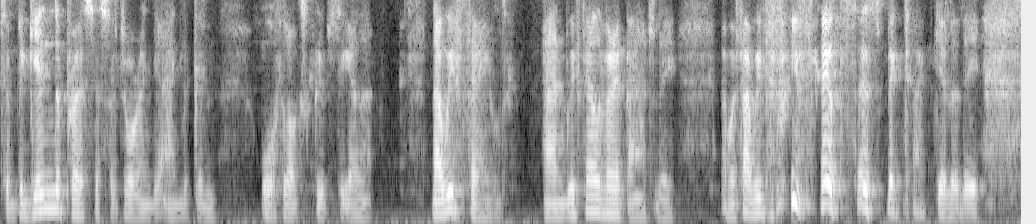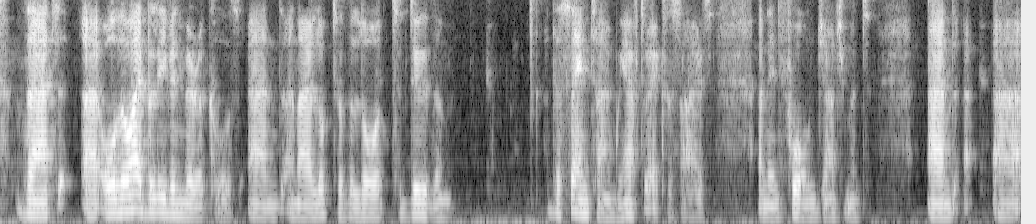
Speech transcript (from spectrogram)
to begin the process of drawing the Anglican Orthodox groups together. Now we failed, and we failed very badly. And in fact, we've, we failed so spectacularly that uh, although I believe in miracles and, and I look to the Lord to do them, at the same time, we have to exercise an informed judgment. And uh,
